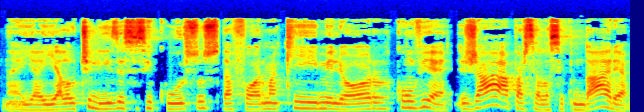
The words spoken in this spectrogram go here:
Né? E aí ela utiliza utiliza esses recursos da forma que melhor convier. Já a parcela secundária,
